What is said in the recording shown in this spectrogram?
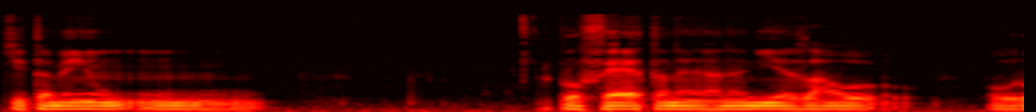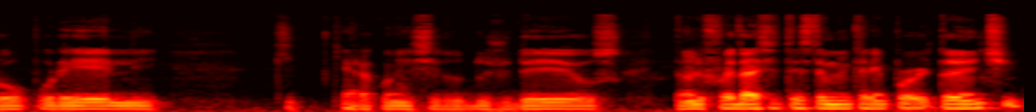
que também um, um profeta, né, Ananias lá orou por ele, que era conhecido dos judeus. Então ele foi dar esse testemunho que era importante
